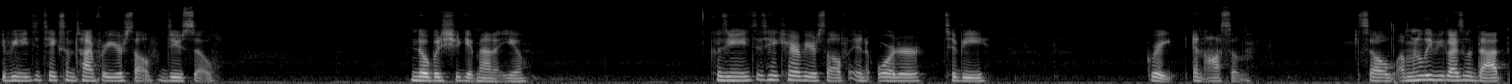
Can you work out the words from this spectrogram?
If you need to take some time for yourself, do so. Nobody should get mad at you. Because you need to take care of yourself in order to be great and awesome. So I'm going to leave you guys with that.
